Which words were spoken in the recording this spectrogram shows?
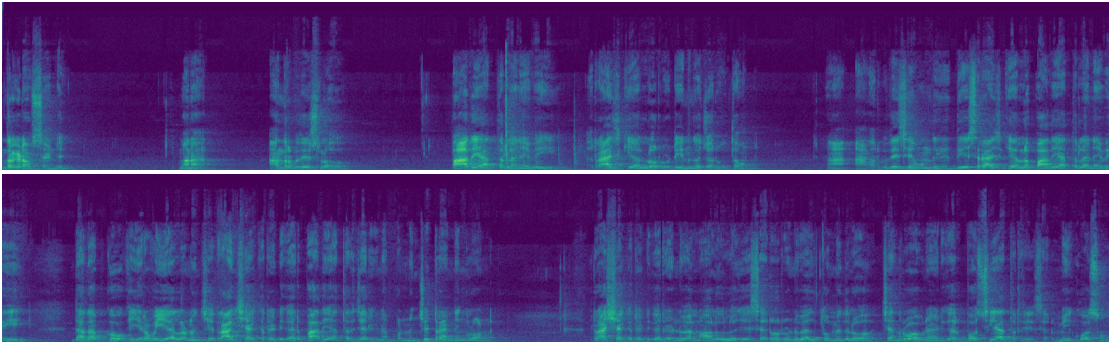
అందరికీ నమస్తే అండి. మన ఆంధ్రప్రదేశ్లో పాదయాత్రలు అనేవి రాజకీయాల్లో రొటీన్గా జరుగుతూ ఉన్నాయి. ఆంధ్రప్రదేశ్ ఏముంది? దేశ రాజకీయాల్లో పాదయాత్రలు అనేవి దాదాపుగా ఒక ఇరవై ఏళ్ళ నుంచి రాజశేఖర రెడ్డి గారి పాదయాత్ర జరిగినప్పటి నుంచి ట్రెండింగ్లో ఉన్నాయి. రాజశేఖర రెడ్డి గారు రెండు వేల నాలుగులో చేశారు రెండు వేల తొమ్మిదిలో చంద్రబాబు నాయుడు గారు బస్సు యాత్ర చేశారు మీకోసం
